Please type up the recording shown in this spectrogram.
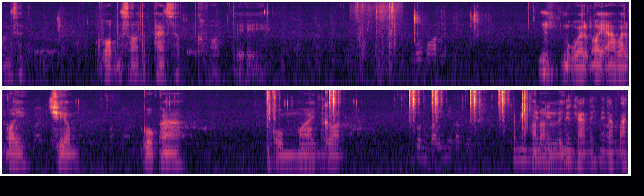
ត់មិនសិនគ្រាប់នឹងសល់តែ80គ្រាប់ទេមួយបត់មួយវែល3អាវែល3ឈាមកូកាអូ my god គុណ8មានអត់ទេមានមានមានកាននេះមានកានបាញ់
